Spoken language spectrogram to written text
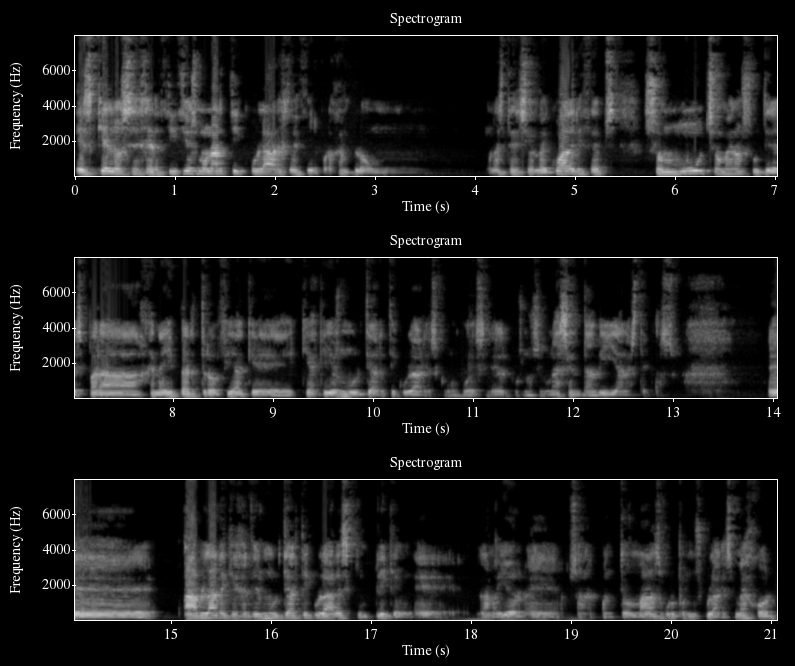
es que los ejercicios monoarticulares, es decir, por ejemplo, una extensión de cuádriceps, son mucho menos útiles para generar hipertrofia que, que aquellos multiarticulares, como puede ser, pues no sé, una sentadilla en este caso. Eh, habla de que ejercicios multiarticulares que impliquen eh, la mayor, eh, o sea, cuanto más grupos musculares mejor,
